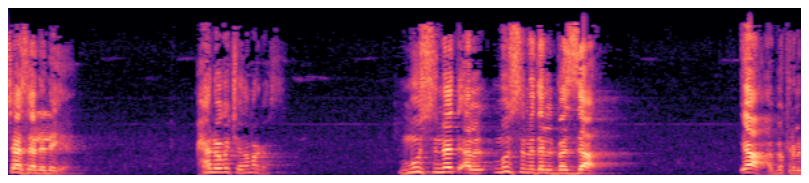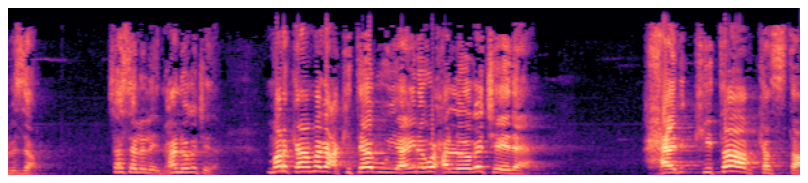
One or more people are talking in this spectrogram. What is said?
saasaa la leeyahay. Maxaa looga jeeda markaas? Musnad musnad albazaar. Ya abibakr albazaar. Saasaa la leyahy maxaa looga jeeda markaa magac kitaab uu yahayna waxaa looga jeedaa kitaab kasta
